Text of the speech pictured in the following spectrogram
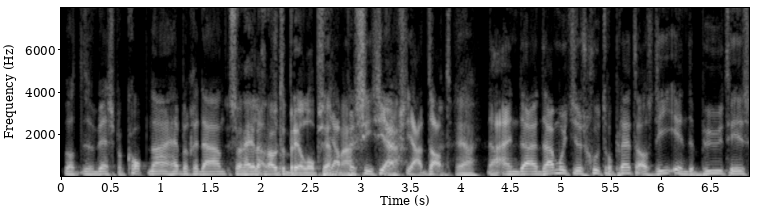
wat de wespenkop na hebben gedaan. Zo'n hele Nou, grote bril op, zeg ja, maar. precies, juist. Ja, dat. Ja. Nou, en daar, daar moet je dus goed op letten als die in de buurt is.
